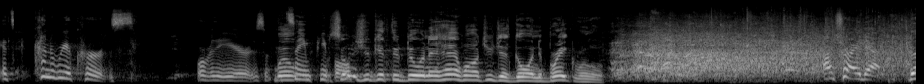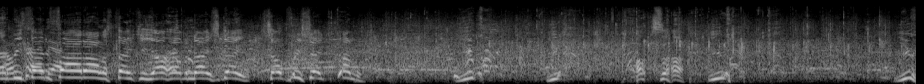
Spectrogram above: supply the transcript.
it's kind of reoccurs over the years with Well, the same people. as soon as you get through doing their hair, why don't you just go in the break room? I'll try that. That'll I'll be $35. Thank you. Y'all have a nice day. So appreciate you coming. You, you, I'm sorry. You, you,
